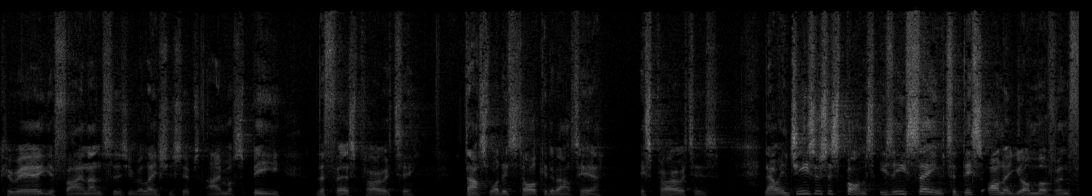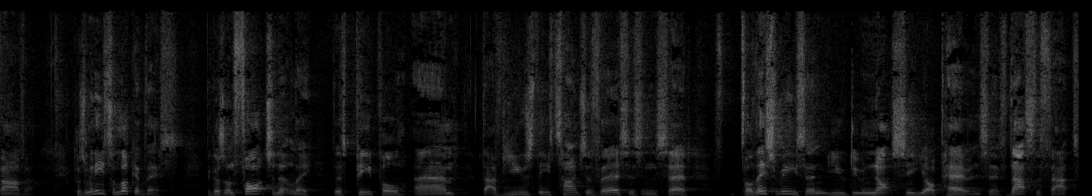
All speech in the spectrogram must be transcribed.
career, your finances, your relationships. I must be the first priority. That's what he's talking about here, it's priorities. Now, in Jesus' response, is he saying to dishonor your mother and father? Because we need to look at this. Because unfortunately, there's people um, that have used these types of verses and said, for this reason, you do not see your parents. And if that's the fact,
